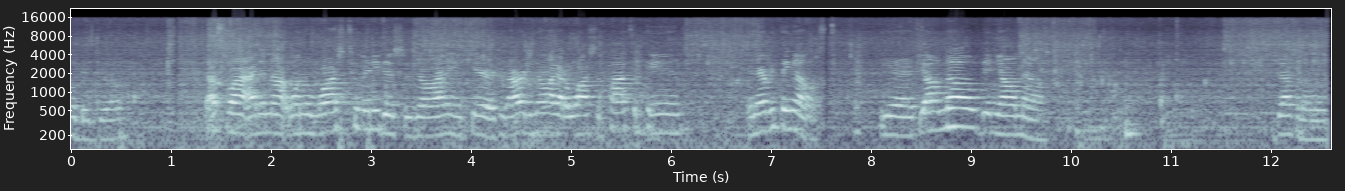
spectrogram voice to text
No big deal. That's why I did not want to wash too many dishes, y'all. I didn't care because I already know I got to wash the pots and pans and everything else. Yeah, if y'all know, then y'all know. Definitely.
